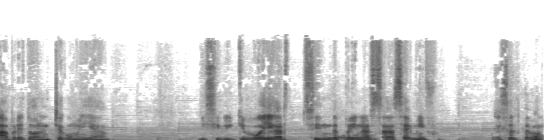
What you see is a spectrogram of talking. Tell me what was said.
apretón, entre comillas, y, si- y que puede llegar sin despeinarse a semi. Es el tema.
